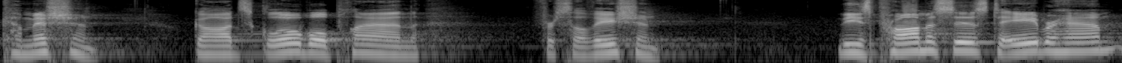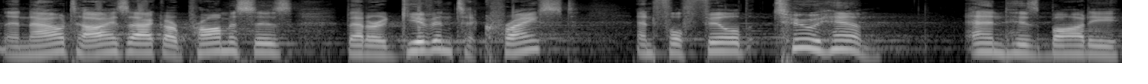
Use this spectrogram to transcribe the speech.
Commission, God's global plan for salvation. These promises to Abraham and now to Isaac are promises that are given to Christ and fulfilled to him and his body,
